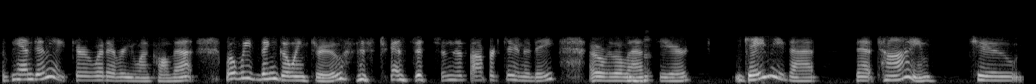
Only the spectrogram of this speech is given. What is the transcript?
the pandemic, or whatever you want to call that, what we've been going through, this transition, this opportunity over the last mm-hmm. year, gave me that that time to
